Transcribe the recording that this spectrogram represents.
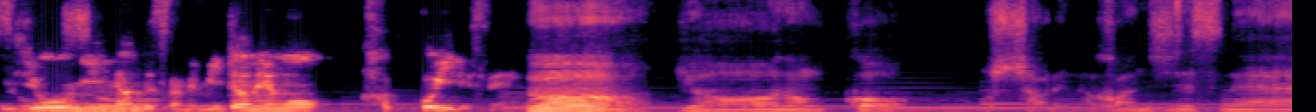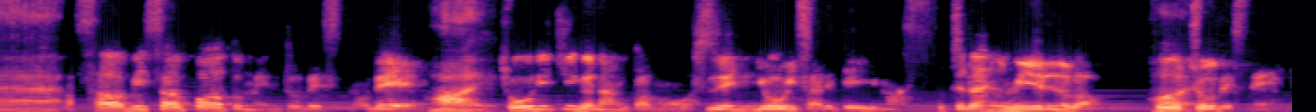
非常に何でですかね、見た目もかっこいいですね。うん。いやー、なんか、おしゃれな感じですね。サービスアパートメントですので、はい。調理器具なんかもすでに用意されています。こちらに見えるのが包丁ですね。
